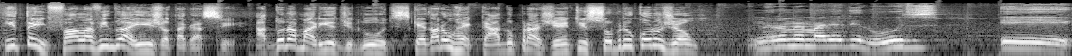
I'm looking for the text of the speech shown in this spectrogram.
E tem fala vindo aí, JHC. A dona Maria de Lourdes quer dar um recado pra gente sobre o Corujão. Meu nome é Maria de Lourdes e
